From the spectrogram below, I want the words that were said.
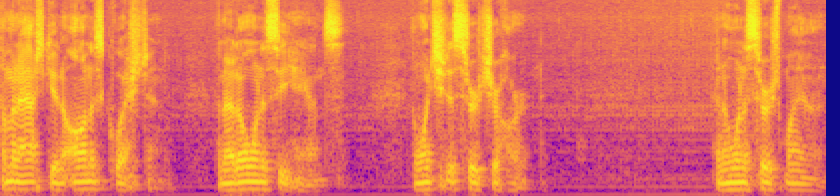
I'm going to ask you an honest question, and I don't want to see hands. I want you to search your heart, and I want to search my own.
